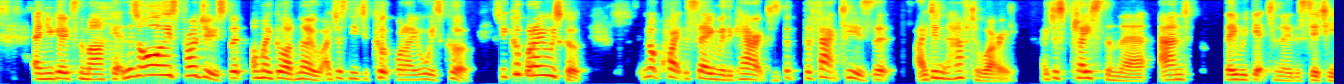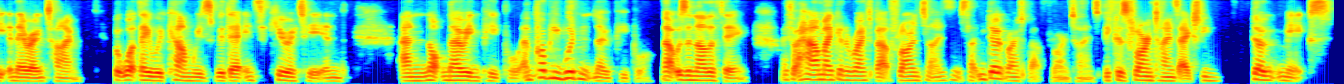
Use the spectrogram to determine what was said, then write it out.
and you go to the market and there's all this produce, but oh my God, no, I just need to cook what I always cook. So you cook what I always cook. Not quite the same with the characters, but the fact is that I didn't have to worry. I just placed them there and they would get to know the city in their own time but what they would come was with their insecurity and and not knowing people and probably wouldn't know people. That was another thing. I thought how am i going to write about florentines? And it's like you don't write about florentines because florentines actually don't mix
